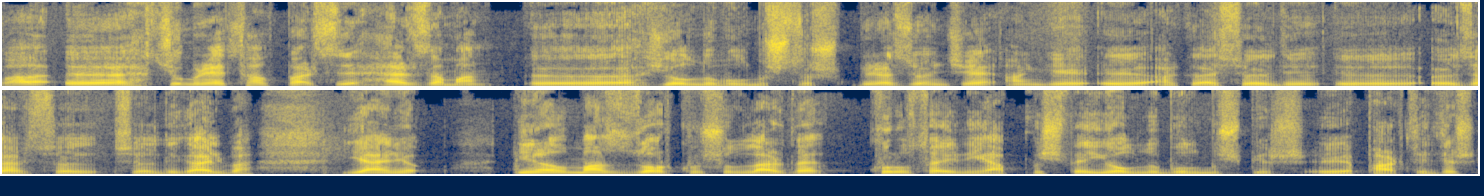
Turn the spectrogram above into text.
Valla e, Cumhuriyet Halk Partisi her zaman e, yolunu bulmuştur. Biraz önce hangi e, arkadaş söyledi, e, Özer sö- söyledi galiba. Yani inanılmaz zor koşullarda kurultayını yapmış ve yolunu bulmuş bir e, partidir.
